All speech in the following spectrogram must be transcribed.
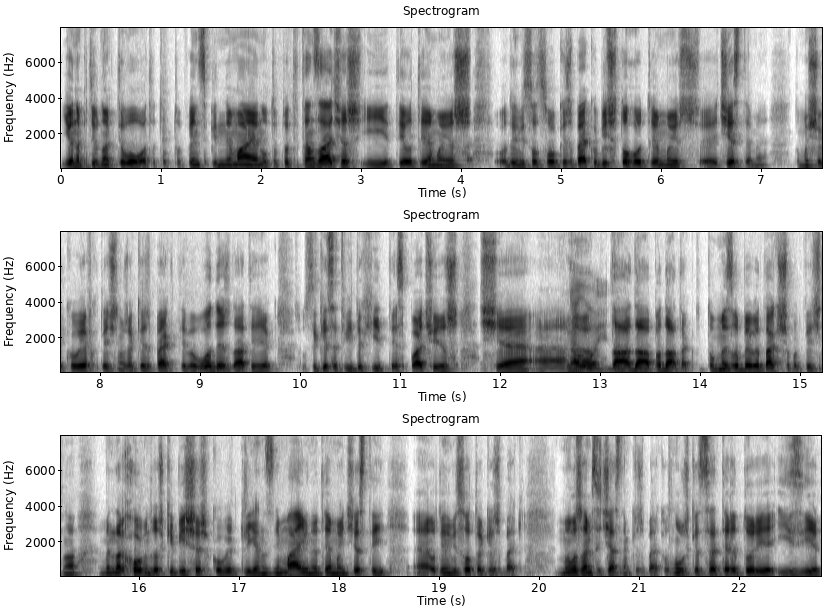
його не потрібно активовувати. Тобто, в принципі, немає. Ну тобто, ти транзачиш і ти отримуєш 1% свого кешбеку, більше того, отримуєш е, чистими. Тому що коли фактично вже кешбек ти виводиш, да, ти як оскільки це твій дохід, ти сплачуєш ще е, Налоги. да, да, податок. Тобто ми зробили так, що фактично ми нараховуємо трошки більше, що коли клієнт знімає, він отримує чистий 1% кешбек. Ми вважаємо це чесним кешбеком. Знову ж таки, це територія easy,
